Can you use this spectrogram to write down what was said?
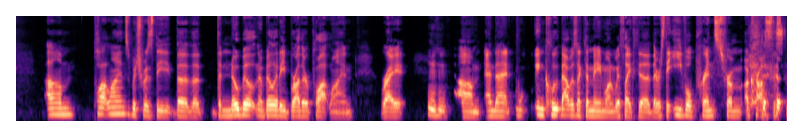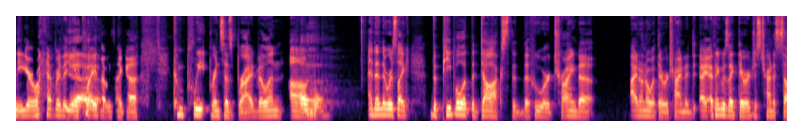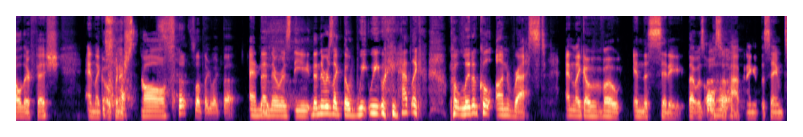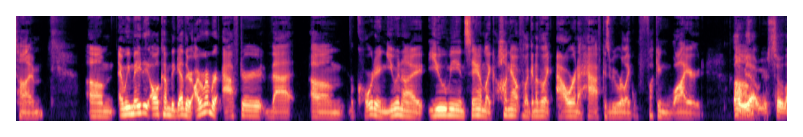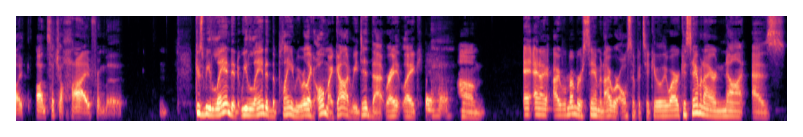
um, plot lines, which was the the the the nobil nobility brother plot line, right? Mm-hmm. Um, and w- include that was like the main one with like the there was the evil prince from across the sea or whatever that Yeah, you played yeah. that was like a complete Princess Bride villain. Um, uh, and then there was like the people at the docks the, the who were trying to i don't know what they were trying to do I, I think it was like they were just trying to sell their fish and like open a stall something like that and then there was the then there was like the we, we we had like political unrest and like a vote in the city that was also Uh-huh. happening at the same time. Um and we made it all come together. I remember after that um recording you and i you me and sam like hung out for like another like hour and a half because we were like fucking wired. Oh Um, yeah we were so like on such a high from the because we landed we landed the plane. We were like oh my god we did that right? Like uh, um and, and I, I remember Sam and I were also particularly wired because Sam and I are not as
